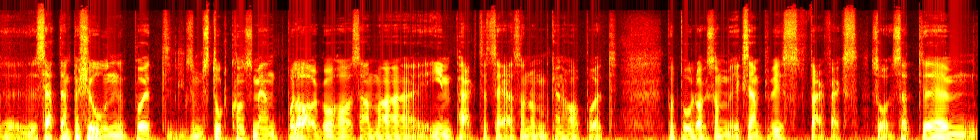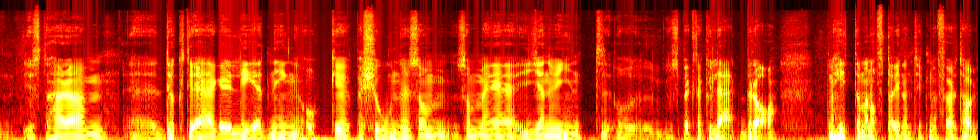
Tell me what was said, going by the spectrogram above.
eh, sätta en person på ett liksom, stort konsumentbolag och ha samma impact att säga som de kan ha på ett, på ett bolag som exempelvis Fairfax. Så, så att eh, just den här ehm, eh, duktig ägare, ledning och eh, personer som, som är genuint och spektakulärt bra. De hittar man ofta i den typen av företag.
